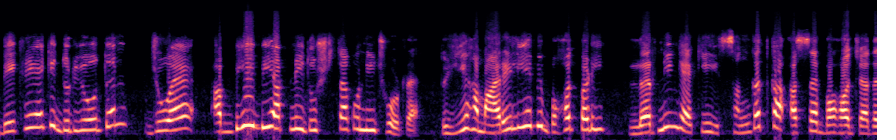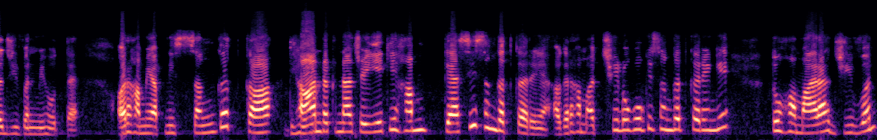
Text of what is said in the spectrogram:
देख रहे हैं कि दुर्योधन जो है, अभी भी अपनी दुष्टता को नहीं छोड़ रहा है। तो ये हमारे लिए भी बहुत बड़ी लर्निंग है कि संगत का असर बहुत ज़्यादा जीवन में होता है। और हमें अपनी संगत का ध्यान रखना चाहिए कि हम कैसी संगत कर रहे हैं। अगर हम अच्छे लोगों की संगत करेंगे तो हमारा जीवन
